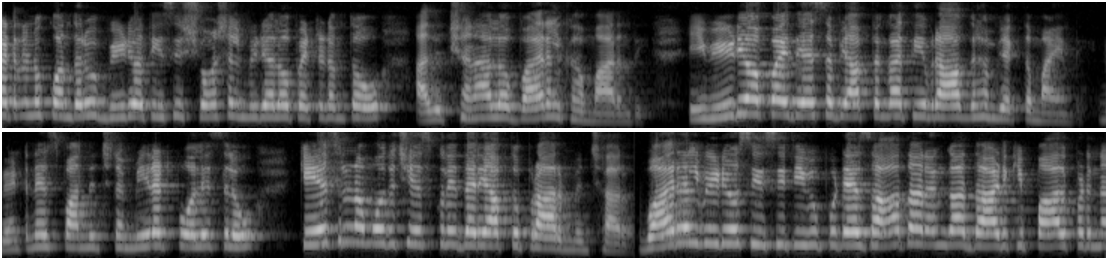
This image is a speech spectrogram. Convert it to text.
ఘటనను కొందరు వీడియో తీసి సోషల్ మీడియాలో పెట్టడంతో అది క్షణాల్లో వైరల్గా మారింది. ఈ వీడియోపై దేశవ్యాప్తంగా తీవ్ర ఆగ్రహం వ్యక్తమైంది. వెంటనే స్పందించిన మీరట్ పోలీసులు కేసులు నమోదు చేసుకుని దర్యాప్తు ప్రారంభించారు. వైరల్ వీడియో సీసీటీవీ ఫుటేజ్ ఆధారంగా దాడికి పాల్పడిన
